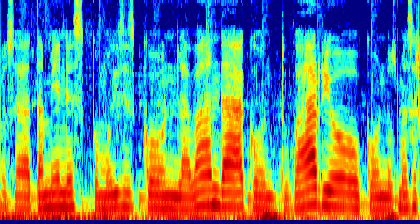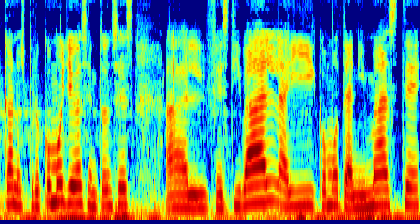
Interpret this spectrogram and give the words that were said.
O sea, también es, como dices, con la banda, con tu barrio o con los más cercanos. Pero ¿cómo llegas entonces al festival? Ahí, ¿cómo te animaste?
